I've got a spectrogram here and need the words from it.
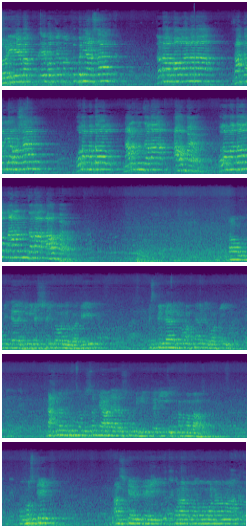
Sorry এই বক- এই বক্তব্যের বক্তব্য নিয়ে আসছেন জনাব মাওলানা জাকারিয়া হোসেন ওলামা দল নারায়ণগঞ্জ জেলা আহ্বায়ক ওলামা দল নারায়ণগঞ্জ জেলা আহ্বায়ক أعوذ بالله من الشيطان الرجيم بسم الله الرحمن الرحيم نحمده ونصلي على رسوله الكريم أما بعد উপস্থিত আজকের এই কোরআন অবমাননা এবং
